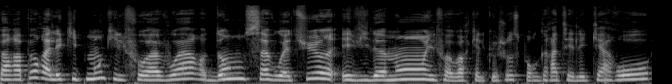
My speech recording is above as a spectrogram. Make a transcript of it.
Par rapport à l'équipement qu'il faut avoir dans sa voiture, évidemment, il faut avoir quelque chose pour gratter les carreaux,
